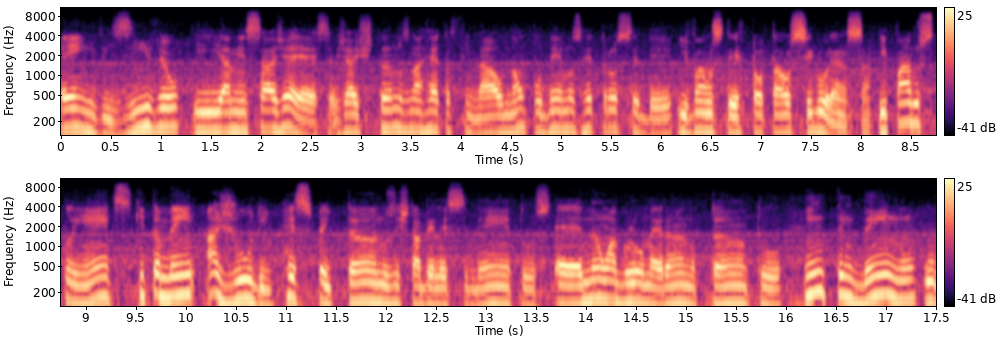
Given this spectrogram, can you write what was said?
é invisível e a mensagem é essa: já estamos na reta final, não podemos retroceder e vamos ter total segurança. E para os clientes que também ajudem, respeitando os estabelecimentos, é, não aglomerando tanto, entendendo o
